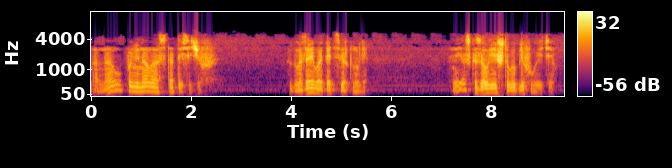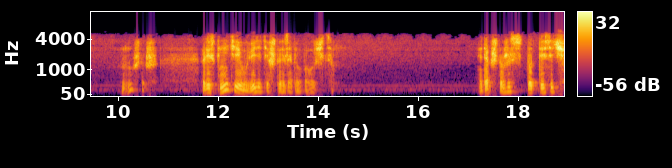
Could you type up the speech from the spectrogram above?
Она упоминала о ста тысячах. Глаза его опять сверкнули. Я сказал ей, что вы блефуете. Ну что ж, рискните и увидите, что из этого получится. Итак, что же, сто тысяч?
